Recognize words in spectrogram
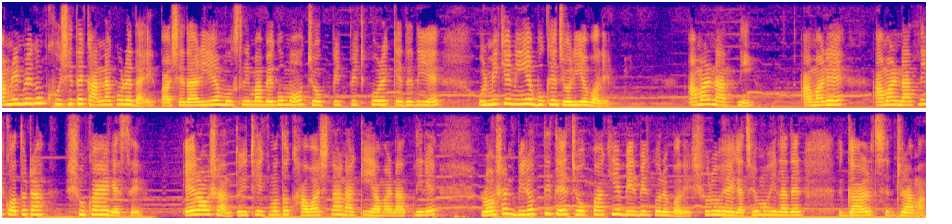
আমরিন বেগম খুশিতে কান্না করে দেয়। পাশে দাঁড়িয়ে মুসলিমা বেগমও চোখ পিটপিট করে কেঁদে দিয়ে উর্মিকে নিয়ে বুকে জড়িয়ে বলে, আমার নাতনি, আমারে, আমার নাতনি কতটা শুকায় গেছে। এ রওশান তুই ঠিকমতো খাওয়াস না নাকি আমার নাতনিরে? রওশান বিরক্তিতে চোখ পাকিয়ে বিড়বিড় করে বলে, শুরু হয়ে গেছে মহিলাদের গার্লস ড্রামা।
